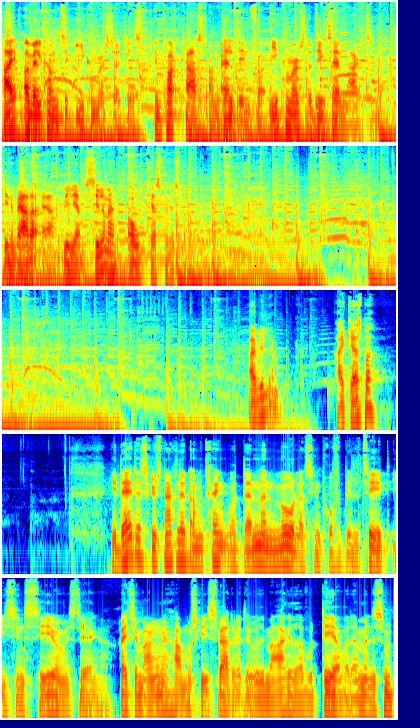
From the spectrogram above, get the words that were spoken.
Hej og velkommen til E-Commerce Digest, en podcast om alt inden for e-commerce og digital marketing. Dine værter er William Sillemann og Kasper Hesler. Hej William. Hej Kasper. I dag det skal vi snakke lidt omkring, hvordan man måler sin profitabilitet i sine SEO-investeringer. Rigtig mange har måske svært ved det ude i markedet og vurdere, hvordan man ligesom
